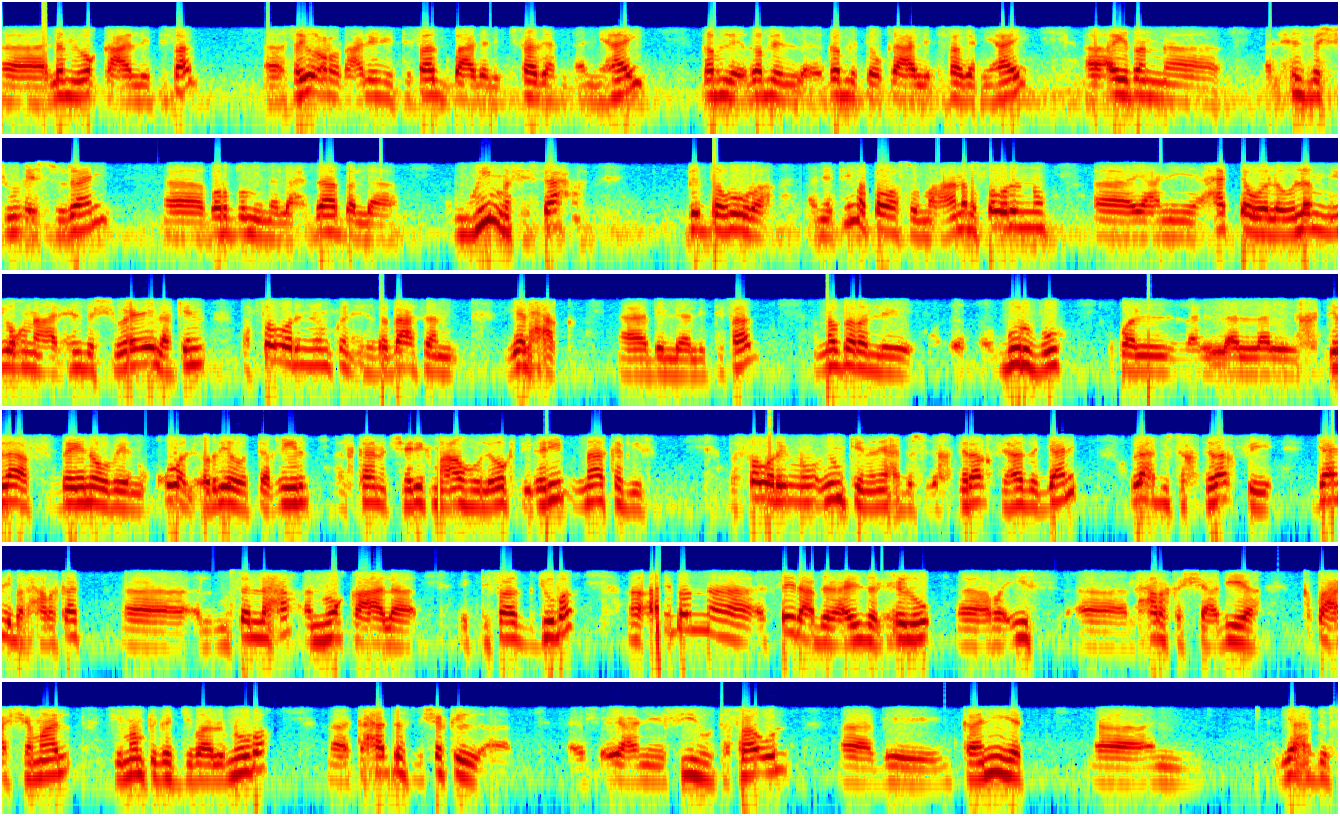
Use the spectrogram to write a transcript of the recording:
آه لم يوقع الاتفاق آه، سيعرض عليه الاتفاق بعد الاتفاق النهائي قبل قبل قبل التوقيع على الاتفاق النهائي. آه، أيضا آه، الحزب الشيوعي السوداني برضه من الأحزاب المهمة في الساحة بالضرورة أن يتم التواصل معه. أنا بتصور إنه يعني حتى ولو لم يغنى عن الحزب الشيوعي لكن اتصور إنه يمكن حزب بعث ان يلحق بالاتفاق. نظرا لقربه والاختلاف بينه وبين قوى الحرية والتغيير اللي كانت شريك معه لوقت قريب ما كبير. بتصور إنه يمكن أن يحدث اختراق في هذا الجانب ويحدث اختراق في جانب الحركات آه، المسلحة الموقعة على اتفاق جوبا. آه، أيضا آه، السيد عبد العزيز الحلو رئيس الحركة الشعبية قطاع الشمال في منطقة جبال النوبه تحدث بشكل يعني فيه تفاؤل بإمكانية أن يحدث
